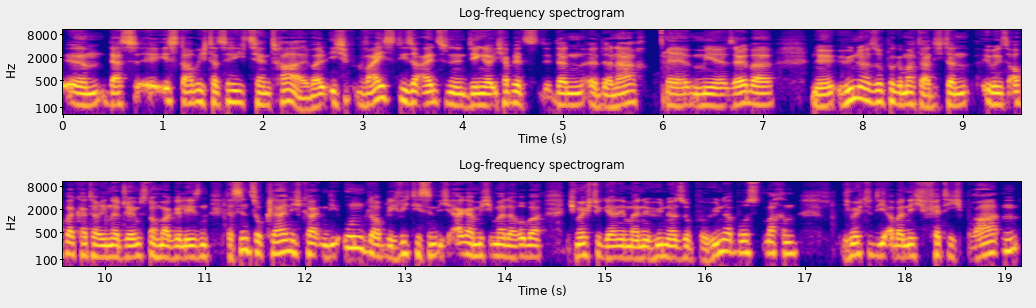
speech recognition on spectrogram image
ähm, das ist, glaube ich, tatsächlich zentral, weil ich weiß diese einzelnen Dinge. Ich habe jetzt dann äh, danach äh, mir selber eine Hühnersuppe gemacht. Da hatte ich dann übrigens auch bei Katharina James nochmal gelesen. Das sind so Kleinigkeiten, die unglaublich wichtig sind. Ich ärgere mich immer darüber. Ich möchte gerne meine Hühnersuppe Hühnerbrust machen. Ich möchte die aber nicht fettig braten,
